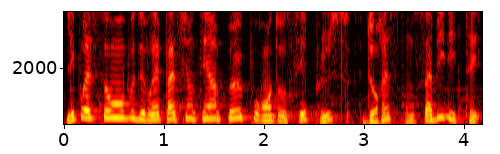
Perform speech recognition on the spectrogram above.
Les poissons, vous devrez patienter un peu pour endosser plus de responsabilités.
